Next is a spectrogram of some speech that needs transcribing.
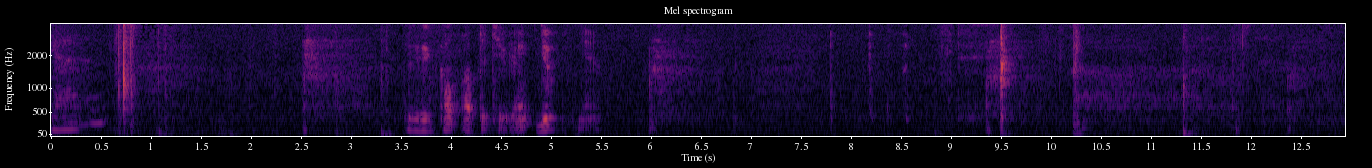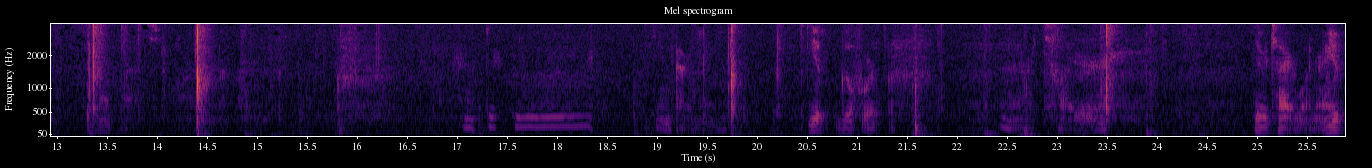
guess. Because you can call up to two, right? Yep. Yeah. Southwest one. Have to be same card name. Yep. Go for it. Uh, retire. The retire one, right? Yep.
